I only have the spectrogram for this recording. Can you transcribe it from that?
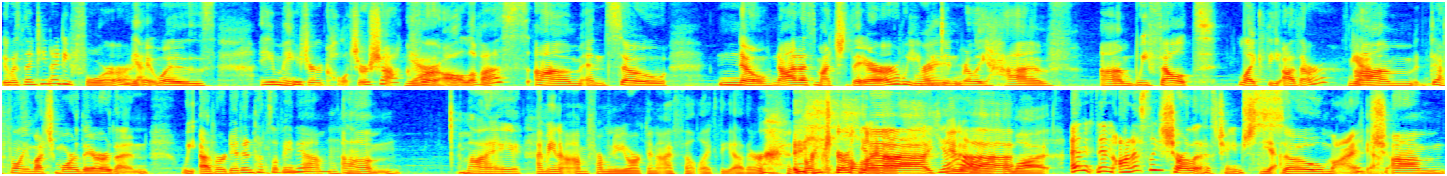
it was 1994. Yeah. It was a major culture shock Yeah. for all of us. Um, and so, no, not as much there. We, we didn't really have, um, we felt like the other. Yeah. Um, definitely much more there than we ever did in Pennsylvania. Mm-hmm. Um, my I mean, I'm from New York, and I felt like the other North Carolina. Yeah, You know, yeah. a lot. And and honestly, Charlotte has changed Yeah. so much. Um,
